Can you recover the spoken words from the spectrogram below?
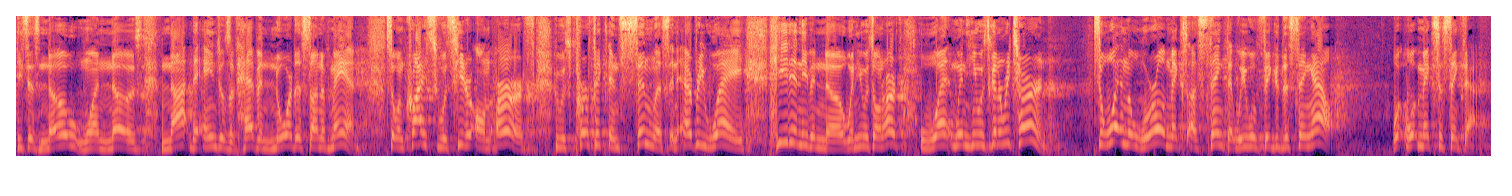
he says, No one knows, not the angels of heaven, nor the Son of Man. So when Christ was here on earth, who was perfect and sinless in every way, he didn't even know when he was on earth what, when he was going to return. So, what in the world makes us think that we will figure this thing out? What, what makes us think that?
